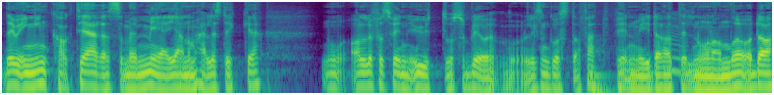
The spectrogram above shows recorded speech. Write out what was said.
det er, jo ingen, karakterer som er med gjennom hele stykket. Alle forsvinner ut, og så blir, liksom, går stafettpinnen videre mm. til noen andre. og Da,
